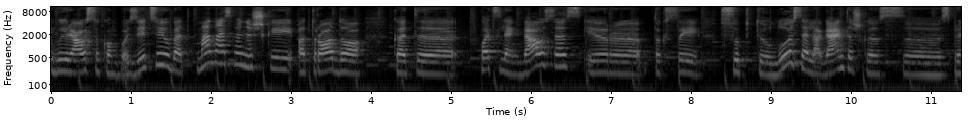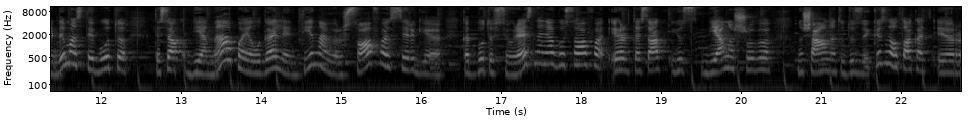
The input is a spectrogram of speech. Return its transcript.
įvairiausių kompozicijų, bet man asmeniškai atrodo, kad e, pats lengviausias ir toksai subtilus, elegantiškas e, sprendimas tai būtų tiesiog viena pailga lentyna virš sofos irgi, kad būtų siauresnė negu sofa ir tiesiog jūs vienu šūviu nušaunate du zuikius dėl to, kad ir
